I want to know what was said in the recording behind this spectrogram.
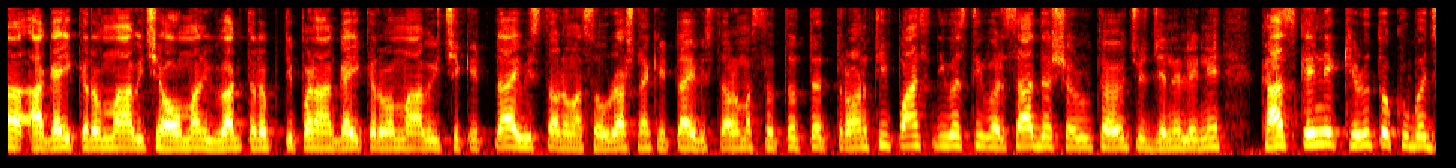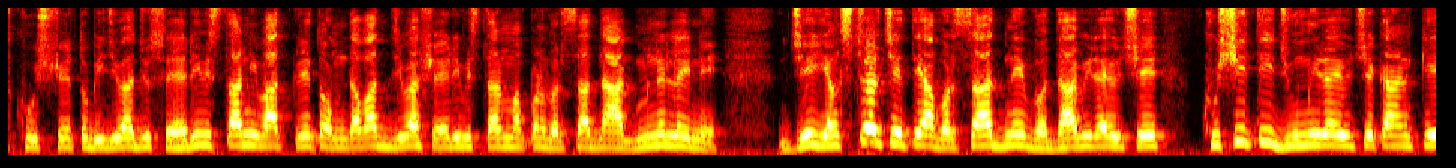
આગાહી કરવામાં આવી છે. હવામાન વિભાગ તરફથી પણ આગાહી કરવામાં આવી છે. કેટલાય વિસ્તારોમાં, સૌરાષ્ટ્રના કેટલાય વિસ્તારોમાં સતત ત્રણથી પાંચ દિવસથી વરસાદ શરૂ થયો છે. જેને લઈને ખાસ કરીને ખેડૂતો ખૂબ જ ખુશ છે. તો બીજી બાજુ શહેરી વિસ્તારની વાત કરીએ તો અમદાવાદ જેવા શહેરી વિસ્તારમાં પણ વરસાદના આગમનને લઈને જે યંગસ્ટર છે તે આ વરસાદને વધાવી રહ્યું છે. ખુશીથી ઝૂમી રહ્યું છે કારણ કે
